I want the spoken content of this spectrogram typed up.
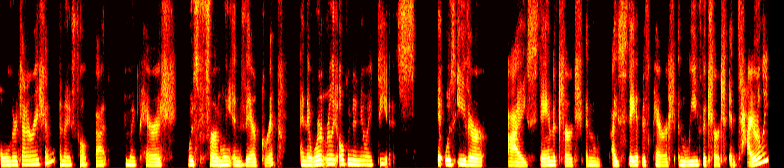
older generation and i felt that my parish was firmly in their grip and they weren't really open to new ideas it was either i stay in the church and I stay at this parish and leave the church entirely,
